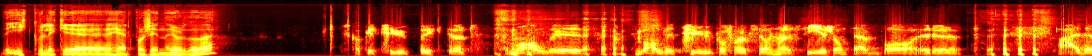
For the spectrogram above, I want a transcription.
det gikk vel ikke helt på skinnet, gjorde det det? Du skal ikke tro på rykter, vet du. Må aldri, må aldri tro på folk som sier sånt. Det er bare rør. Nei, det,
